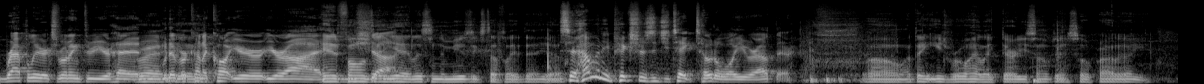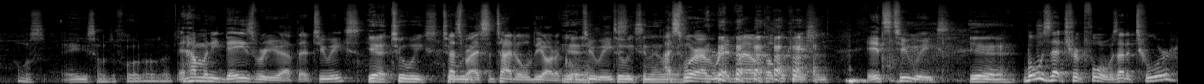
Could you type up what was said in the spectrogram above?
rap lyrics running through your head, right, whatever yeah. kind of caught your your eye. Headphones, you yeah, listen to music, stuff like that. Yeah. So how many pictures did you take total while you were out there? Um, I think each row had like thirty something, so probably. Like almost eighty something photos. And how many days were you out there? Two weeks. Yeah, two weeks. Two That's weeks. right. It's the title of the article. Yeah, two weeks. Two weeks in LA. I swear I read my own publication. It's two weeks. Yeah. What was that trip for? Was that a tour?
